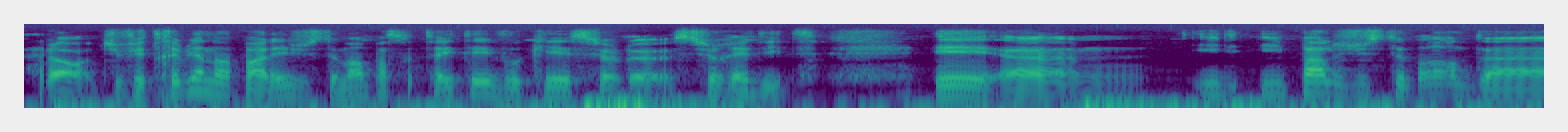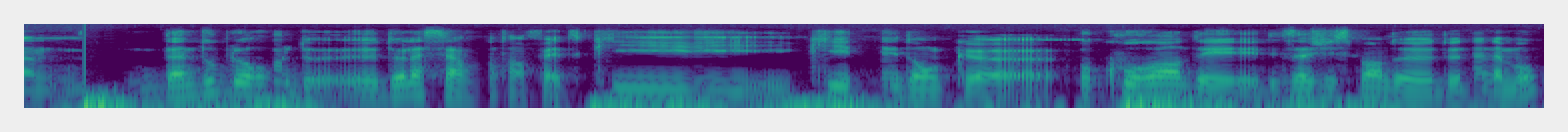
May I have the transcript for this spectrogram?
Alors, tu fais très bien d'en parler justement parce que ça a été évoqué sur, le, sur Reddit et il, parle justement d'un double rôle de, la servante en fait, qui, était donc au courant des, agissements de, Nanamo,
